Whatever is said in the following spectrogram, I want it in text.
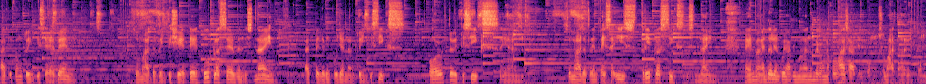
At itong 27. Sumada 27. 2 plus 7 is 9. At pwede rin po dyan ng 26. Or 36. Ayan. Sumada 36. 3 plus 6 is 9. Ayan mga idol, yan po yung ating mga numerong nakuha sa ating pong sumada ngayon pong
